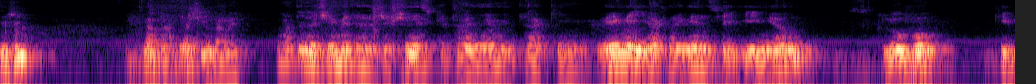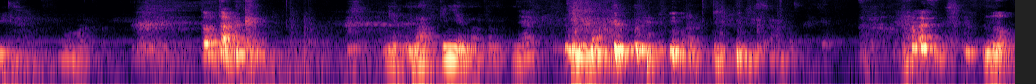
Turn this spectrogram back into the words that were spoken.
Mhm. Dobra, lecimy dalej. No to lecimy teraz dziewczyny z pytaniem takim. Wymień jak najwięcej imion z klubu kibiców. O matko. To tak. Nie, matki nie ma tam. Nie? Nie ma? No.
